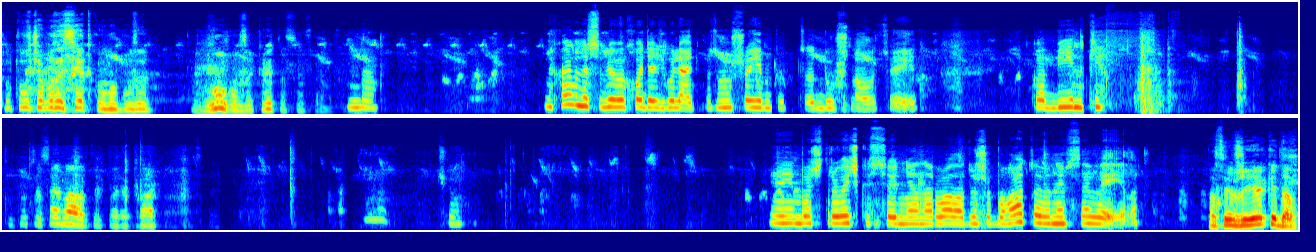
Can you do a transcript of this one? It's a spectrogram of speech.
Тут лучше буде сітка, воно буде глухо закрите шифером. Да. Нехай вони собі виходять гулять, тому що їм тут душно у цієї кабінки. Тут все треба перебрати. Чого? Я їм бачу, травички сьогодні нарвала дуже багато, вони все виїли. А це вже я кидав.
